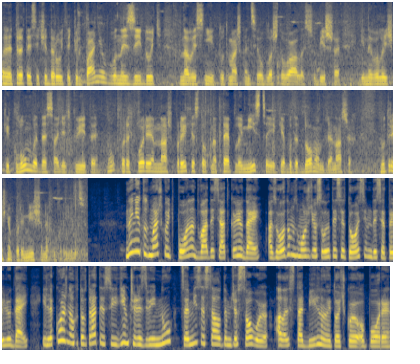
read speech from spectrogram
е, три тисячі даруйте тюльпанів. Вони зійдуть навесні. Тут мешканці облаштували собі ще і невеличкі клумби, де садять квіти. Ну, перетворюємо наш прихисток на тепле місце, яке буде домом для наших внутрішньо переміщених українців. Нині тут мешкають понад два десятки людей, а згодом зможуть оселитися до 70 людей. І для кожного, хто втратив свій дім через війну, це місце стало тимчасовою, але стабільною точкою опори.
